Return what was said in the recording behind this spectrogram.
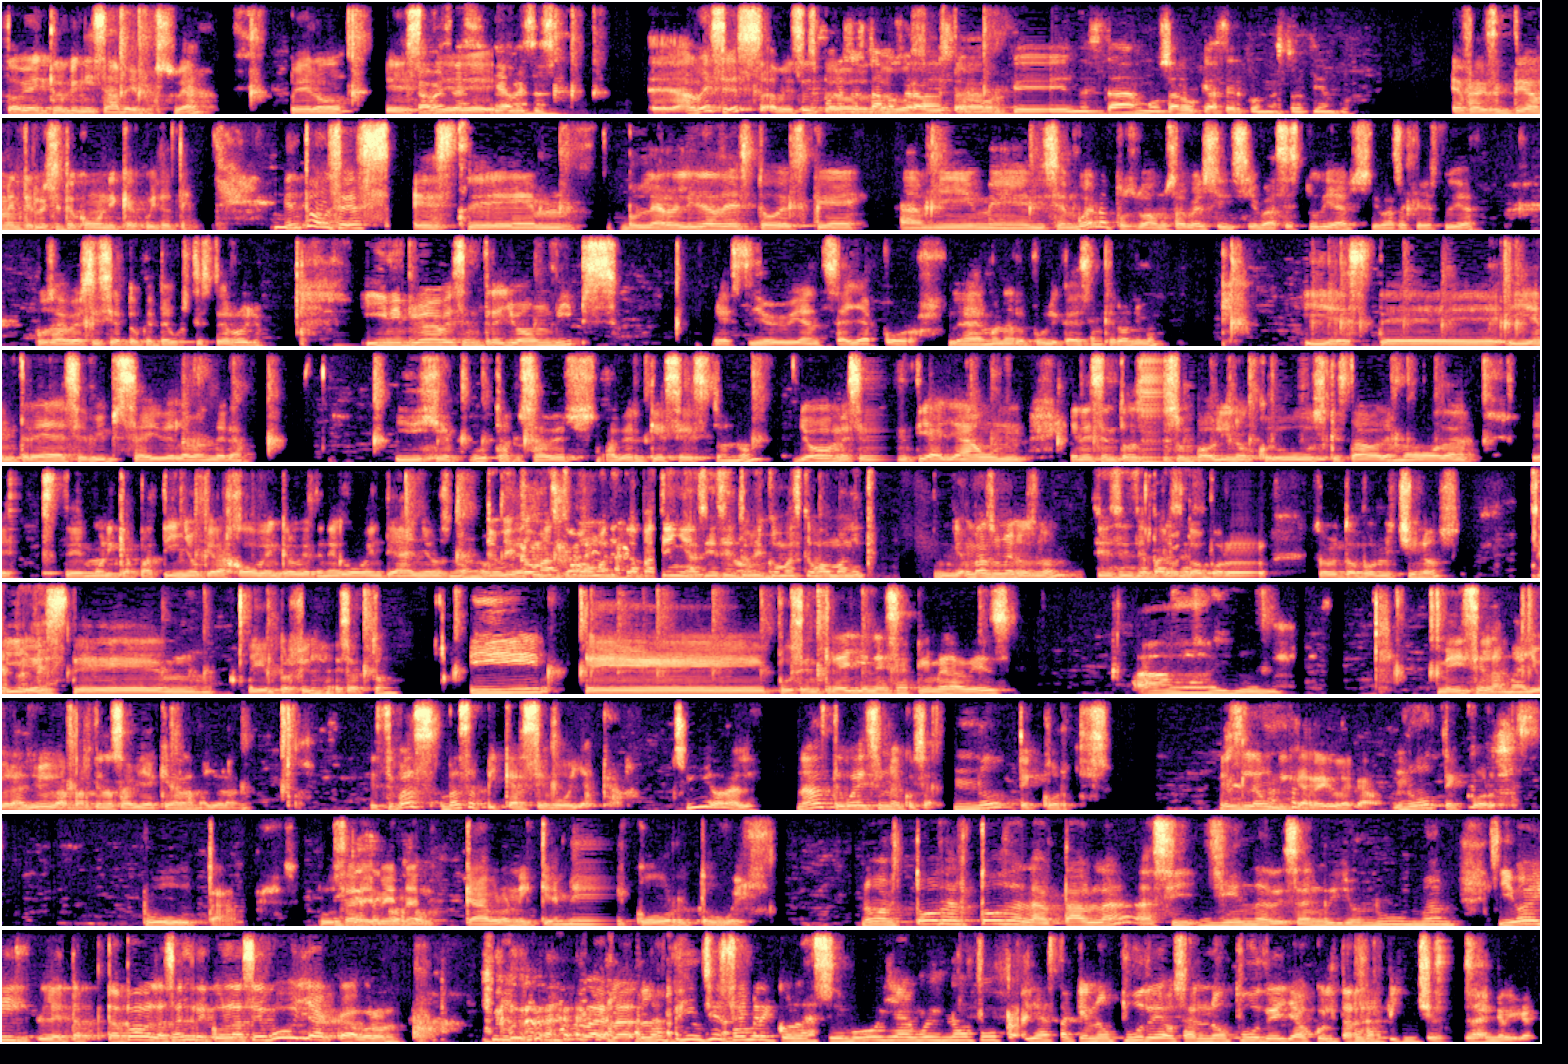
todavía creo que ni sabemos, ¿verdad? Pero este, a veces, a veces. Eh, a veces, a veces, por eso estamos grabando, porque necesitamos algo que hacer con nuestro tiempo. Efectivamente, Luisito comunica, cuídate. Entonces, este, pues, la realidad de esto es que a mí me dicen, bueno, pues vamos a ver si, si vas a estudiar, si vas a querer estudiar, pues a ver si es cierto que te gusta este rollo. Y mi primera vez entré yo a un VIPS. Este, yo vivía antes allá por la hermana República de San Jerónimo. Y este, y entré a ese VIPS ahí de la bandera. Y dije, puta, pues a ver, a ver qué es esto, ¿no? Yo me sentía ya un, en ese entonces un Paulino Cruz que estaba de moda, este, Mónica Patiño, que era joven, creo que tenía como 20 años, ¿no? Te ubico más como Mónica Patiño, sí, sí, te ubico más como Mónica. Más o menos, ¿no? Sí, sí, te parece. Sobre todo por, sobre todo por mis chinos. y este, y el perfil, exacto. Y eh, pues entré y en esa primera vez, ay, me dice la mayora, yo aparte no sabía que era la mayora, ¿no? Este, vas, vas a picar cebolla, cabrón. Sí, órale. Nada más te voy a decir una cosa, no te cortes. Es la única regla, cabrón. No te cortes. Puta. Pues ahí ven cabrón y que me corto, güey. No toda, toda la tabla así llena de sangre. Y yo, no mames. Y yo ahí le tapaba la sangre con la cebolla, cabrón. La, la, pinche sangre con la cebolla, güey, no puta. Y hasta que no pude, o sea, no pude ya ocultar la pinche sangre.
